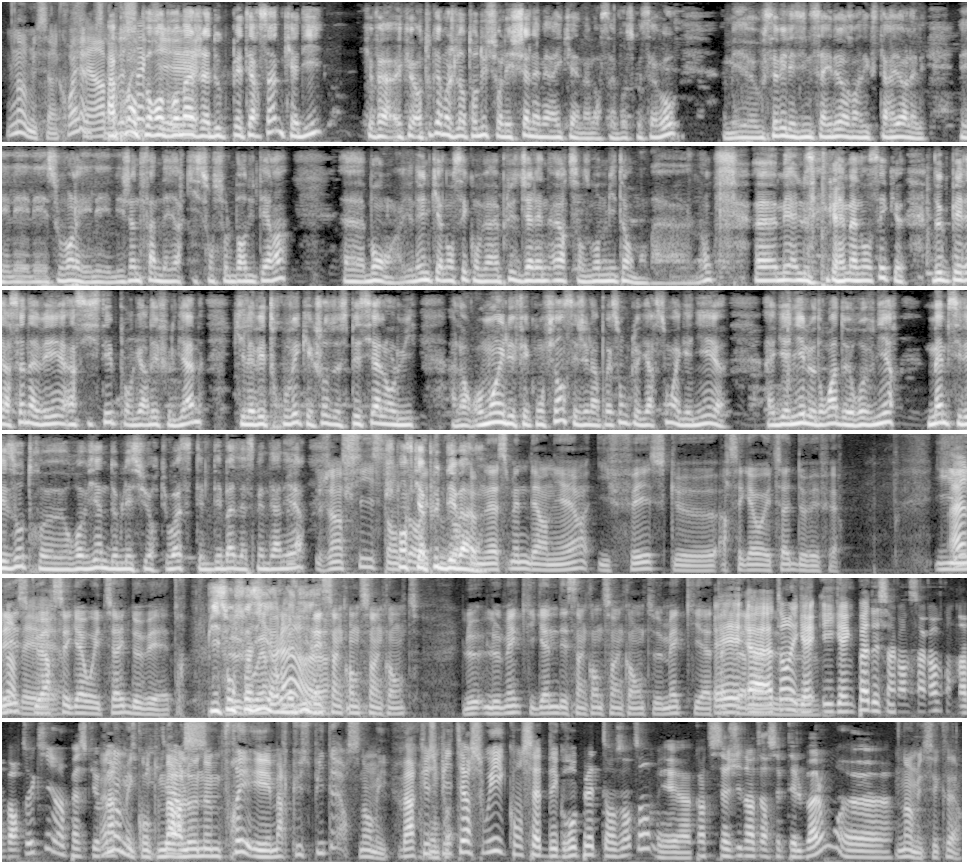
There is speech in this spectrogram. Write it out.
Non, mais c'est incroyable. Après, on peut rendre est- hommage à Doug Peterson qui a dit, que- enfin, que- en tout cas, moi je l'ai entendu sur les chaînes américaines, alors ça vaut ce que ça vaut. Mais euh, vous savez, les insiders en extérieur, là, les, les- les- souvent les jeunes femmes d'ailleurs qui sont sur le bord du terrain. euh, bon, il y en a une qui a annoncé qu'on verrait plus Jalen Hurts en seconde mi-temps. Bon, bah non. Euh, mais elle nous a quand même annoncé que Doug Peterson avait insisté pour garder Fulgham, qu'il avait trouvé quelque chose de spécial en lui. Alors au moins il lui fait confiance et j'ai l'impression que le garçon a gagné, euh, a gagné le droit de revenir, même si les autres euh, reviennent de blessure. Tu vois, c'était le débat de la semaine dernière. J'insiste Je pense qu'il y a et plus de débat, Comme là. la semaine dernière, il fait ce que Arcega Whiteside devait faire. Il Ah, est non, ce mais- que Arcega Whiteside devait être. Puis ils sont joueur hein, on là, qui dit. gagne euh, des 50-50. Le, le mec qui gagne des 50-50. Le mec qui attaque Et la euh, balle, attends, il euh, gagne, il gagne pas des 50-50 contre n'importe qui, hein, parce que Ah non, mais contre Peters- Marlon Humphrey et Marcus Peters. Non, mais Marcus on Peters, oui, il concède des gros plays de temps en temps, mais euh, quand il s'agit d'intercepter le ballon, euh, non, mais c'est clair.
